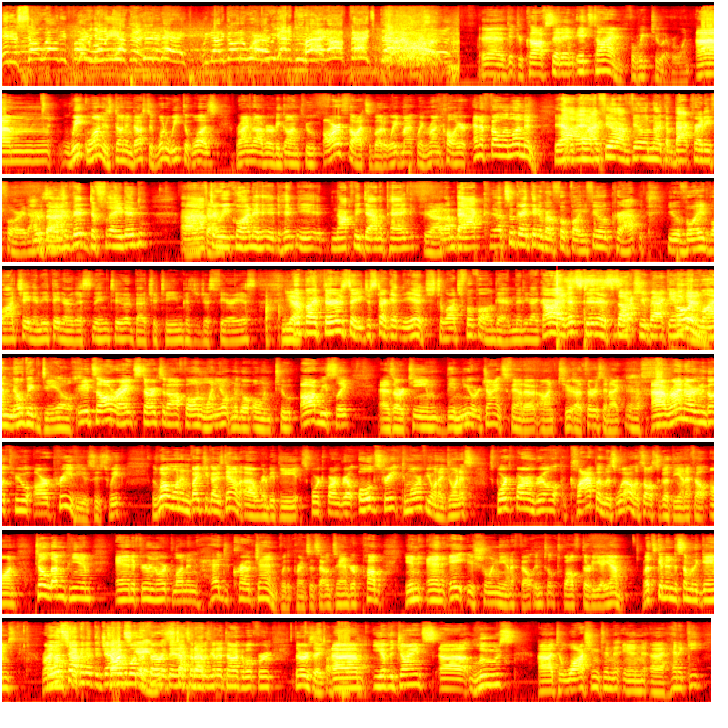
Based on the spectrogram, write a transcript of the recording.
It is so well defined. What we have to do today, we got to go to work. We got to do All right, offense, go to work. Yeah, get your cough set in. It's time for week two, everyone. Um, week one is done and dusted. What a week it was. Ryan and I have already gone through our thoughts about it. Wade McWayne, Run Call here. NFL in London. Yeah, I, I podcast- feel I'm feeling like I'm back ready for it. I was, I was a bit deflated uh, Okay. after week one. It, it hit me, it knocked me down a peg. Yeah. But I'm back. That's the great thing about football. You feel crap. You avoid watching anything or listening to it about your team because you're just furious. Yeah. Then by Thursday, you just start getting the itch to watch football again. Then you're like, all right, let's do this. Sucks you back in Oh, again. and one, no big deal. It's all right. Starts it off 0 1. You don't want to go 0 2. Obviously, as our team, the New York Giants, found out on Tu- uh, Thursday night. Ugh. Uh, Ryan and I are going to go through our previews this week. As well, I want to invite you guys down. Uh, we're going to be at the Sports Bar and Grill Old Street tomorrow if you want to join us. Sports Bar and Grill Clapham as well has also got the NFL on till 11 p.m. And if you're in North London, head to Crouch End where the Princess Alexandra pub in N8 is showing the NFL until 12:30 a.m. Let's get into some of the games. Ryan, Well, let's talk about the Talk Giants about the. Thursday. That's what I was going to talk about for Thursday. talk Um, you have the Giants uh, lose uh, to Washington in uh, Heinicke.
